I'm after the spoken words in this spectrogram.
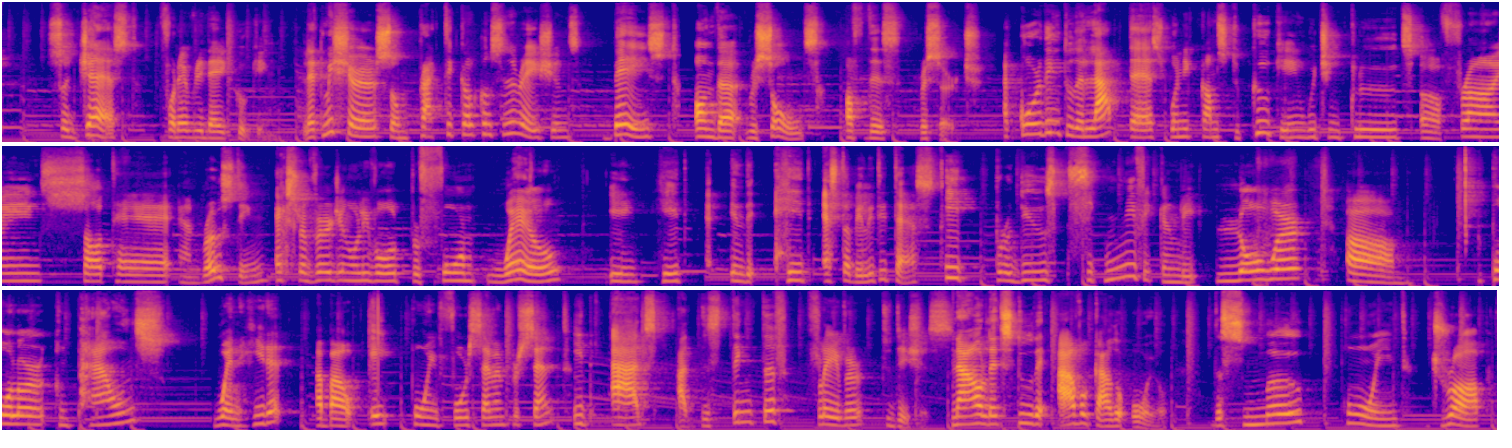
suggest for everyday cooking? Let me share some practical considerations based on the results of this research. According to the lab test, when it comes to cooking, which includes uh, frying, saute, and roasting, extra virgin olive oil perform well in heat in the heat stability test. It produced significantly lower um, polar compounds when heated, about 8.47%. It adds a distinctive flavor to dishes. Now let's do the avocado oil. The smoke point drop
